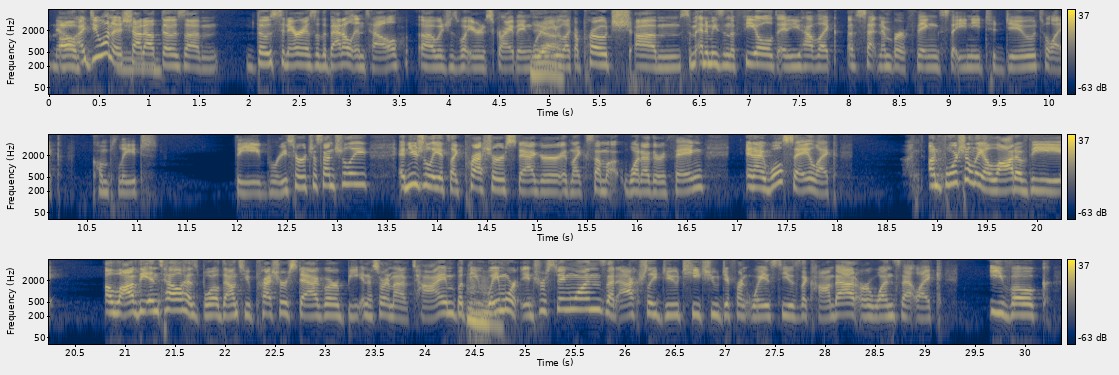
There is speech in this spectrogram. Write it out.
No, Um, I do want to shout out those um those scenarios of the battle intel, uh, which is what you're describing, where Yeah. you like approach um some enemies in the field and you have like a set number of things that you need to do to like complete the research essentially. And usually it's like pressure, stagger, and like some what other thing. And I will say, like, unfortunately, a lot of the a lot of the intel has boiled down to pressure, stagger, beat in a certain amount of time. But the way more interesting ones that actually do teach you different ways to use the combat are ones that like evoke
